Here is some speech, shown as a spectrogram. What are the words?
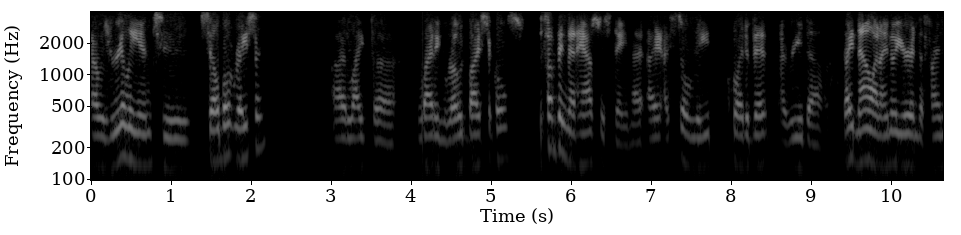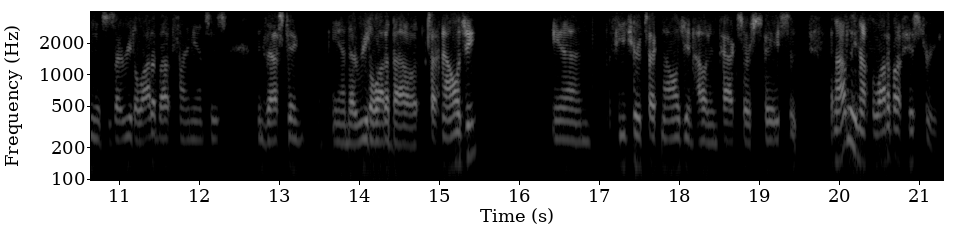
I was really into sailboat racing. I liked uh, riding road bicycles. something that has sustained. I, I, I still read quite a bit. I read uh, right now, and I know you're into finances. I read a lot about finances, investing, and I read a lot about technology and the future of technology and how it impacts our space. And oddly enough, a lot about history.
